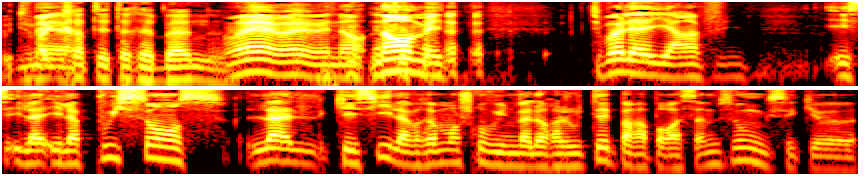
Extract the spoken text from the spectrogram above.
Où tu Mais, vas gratter tes Ray-Ban. Ouais, ouais, ouais, non, non, mais tu vois là, il y a un, et, la puissance. Là, Casey, il a vraiment, je trouve, une valeur ajoutée par rapport à Samsung, c'est que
